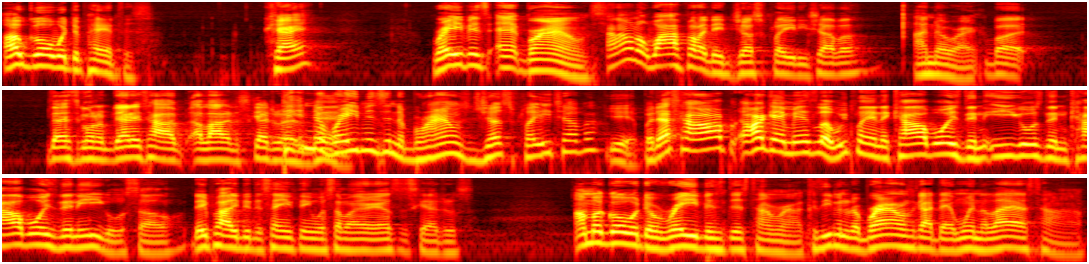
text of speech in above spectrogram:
I'll go with the Panthers. Okay. Ravens at Browns. I don't know why I feel like they just played each other, I know, right? but that's gonna that is how a lot of the schedule has Didn't the. Ravens and the Browns just play each other? Yeah, but that's how our, our game is. Look, we playing the Cowboys, then Eagles, then Cowboys, then Eagles. So they probably did the same thing with somebody else's schedules. I'm gonna go with the Ravens this time around because even the Browns got that win the last time.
